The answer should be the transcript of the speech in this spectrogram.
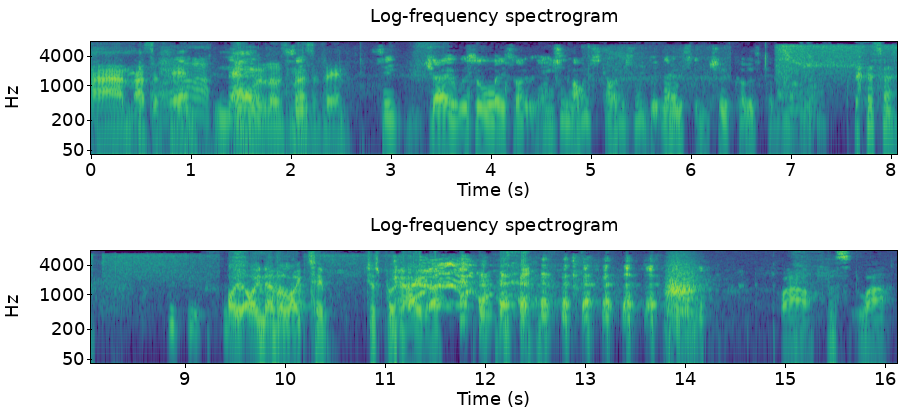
Ah, Mazepin. No, Everyone loves see, Mazepin. see, Joe was always like, yeah, he's a nice guy, isn't he? But now he's in true colours come out. I, I never liked him. Just putting it out there. Wow. This, wow.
